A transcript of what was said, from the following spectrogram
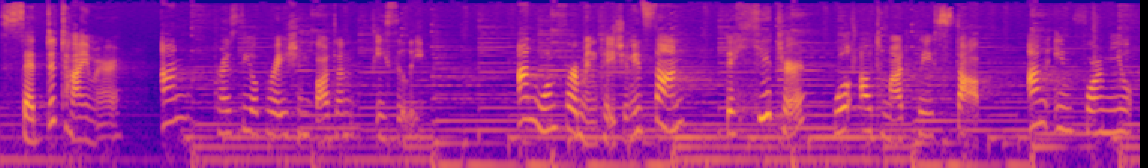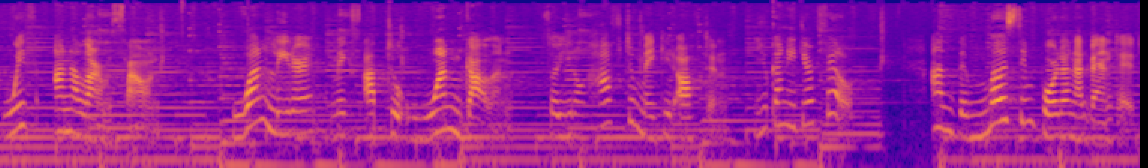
set the timer, and press the operation button easily. And when fermentation is done, the heater will automatically stop and inform you with an alarm sound. One liter makes up to one gallon, so you don't have to make it often. You can eat your fill. And the most important advantage,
